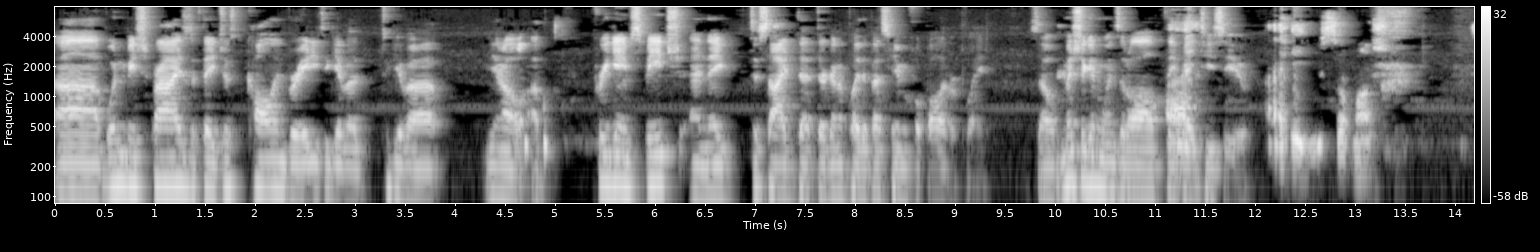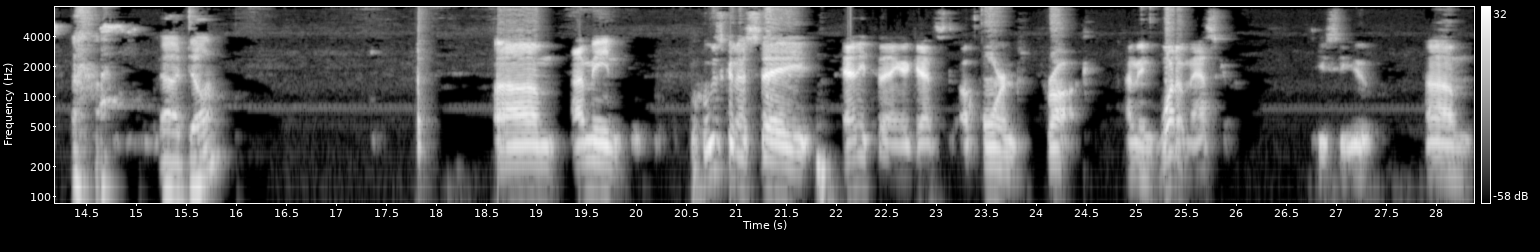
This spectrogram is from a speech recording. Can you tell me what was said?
Uh, wouldn't be surprised if they just call in Brady to give a to give a you know a pregame speech, and they decide that they're going to play the best game of football ever played. So Michigan wins it all. They beat TCU. I hate you so much. uh, Dylan. Um, I mean, who's going to say anything against a horned frog? I mean, what a mascot, TCU. Um,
